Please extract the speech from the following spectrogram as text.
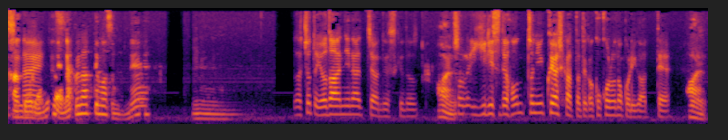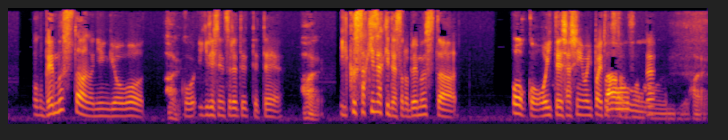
感動がなくなってますもんね。うん。ちょっと余談になっちゃうんですけど、はい。そのイギリスで本当に悔しかったというか心残りがあって、はい。僕、ベムスターの人形を、はい。こう、イギリスに連れてってて、はい。行く先々でそのベムスターをこう置いて写真をいっぱい撮ってたんですよね。はい。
